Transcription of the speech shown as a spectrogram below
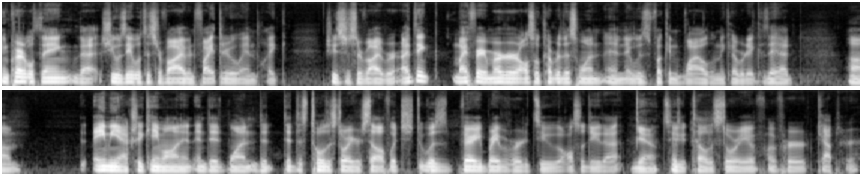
incredible thing that she was able to survive and fight through, and like, she's a survivor. I think My Fair Murder also covered this one, and it was fucking wild when they covered it because they had, um, Amy actually came on and, and did one did did this told the story herself, which was very brave of her to, to also do that. Yeah. To tell the story of, of her captor.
